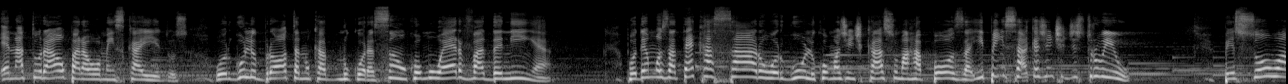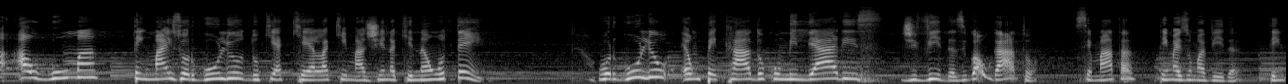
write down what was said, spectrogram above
é natural para homens caídos. O orgulho brota no, no coração como erva daninha. Podemos até caçar o orgulho como a gente caça uma raposa e pensar que a gente destruiu. Pessoa alguma tem mais orgulho do que aquela que imagina que não o tem. O orgulho é um pecado com milhares de vidas, igual o gato. Você mata, tem mais uma vida. Tem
